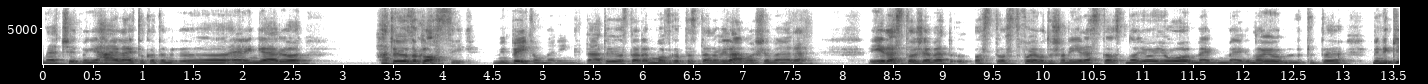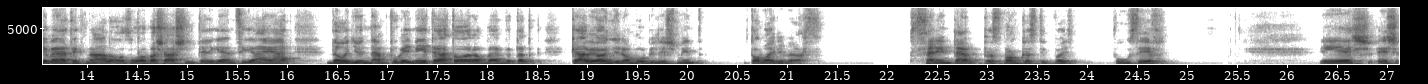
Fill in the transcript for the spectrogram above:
meccsét, meg ilyen highlightokat uh, Ellingerről, hát ő az a klasszik, mint Peyton Manning. Tehát ő aztán nem mozgott aztán a világon sem erre, érezte a zsebet, azt, azt folyamatosan érezte azt nagyon jól, meg, meg nagyon, tehát mindig kiemelték nála az olvasás intelligenciáját, de hogy ő nem fog egy métert arra menni, tehát kb. annyira mobilis, mint tavaly Rivers. Szerintem, ezt van köztük vagy 20 év, és, és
